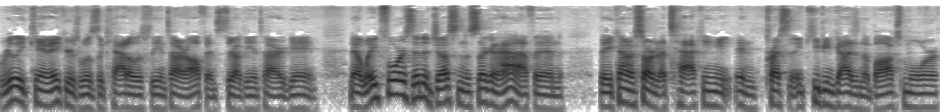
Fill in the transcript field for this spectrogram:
really, Cam Akers was the catalyst for the entire offense throughout the entire game. Now, Wake Forest did adjust in the second half, and they kind of started attacking and pressing and keeping guys in the box more.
